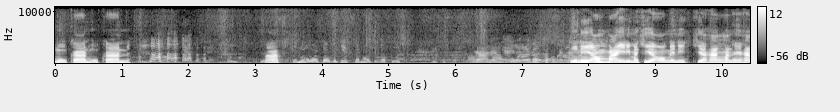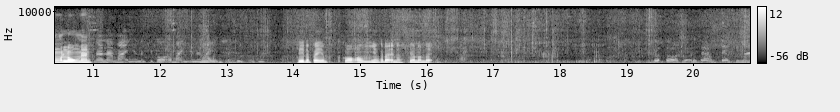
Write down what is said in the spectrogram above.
หมูคานหมูคานเนี่ยฮะก็โน่ว่าต่อไปเจ็บก็โน่สิครับพี่อย่าได้ไง นี่นี่เอาไม้นี่มาเคลียร์ออกเลยนี่เคลียร์ห้างมันให้ห้างมันลงนั่นนานาไม้อันนั้นไปก็เอาไม้อันนั้นมาสุกออกมาเดี๋ยวเราไปก็เอาอีกยังก็ได้นะแค่นั้นแหละตัวตอดนี่หมูข้าแต้มกินนะ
